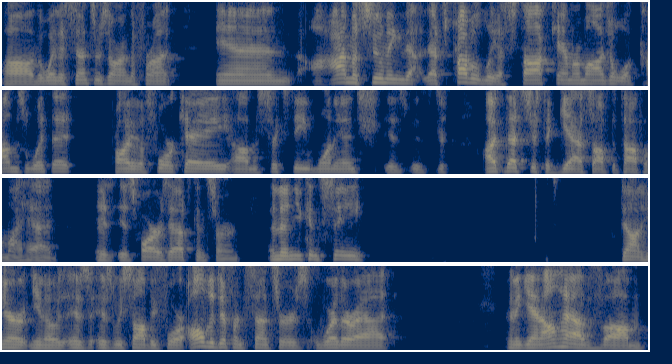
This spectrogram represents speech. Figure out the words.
uh, the way the sensors are in the front, and I'm assuming that that's probably a stock camera module. What comes with it, probably the 4K um, 61 inch is is just I, that's just a guess off the top of my head as, as far as that's concerned. And then you can see down here, you know, as, as we saw before, all the different sensors, where they're at. And again, I'll have, um,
